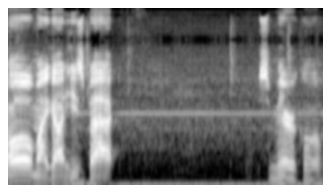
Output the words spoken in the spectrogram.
Oh my god, he's back. It's a miracle.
